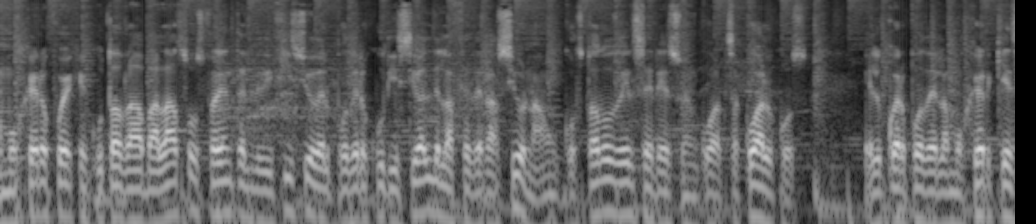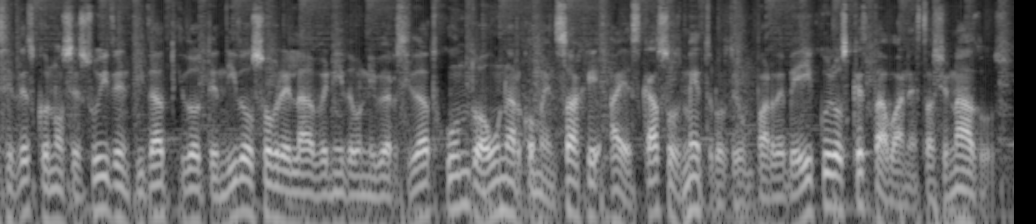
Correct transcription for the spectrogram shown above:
mujer fue ejecutada a balazos frente al edificio del Poder Judicial de la Federación a un costado del Cerezo en Coatzacoalcos. El cuerpo de la mujer, quien se desconoce su identidad, quedó tendido sobre la avenida Universidad junto a un arcomensaje a escasos metros de un par de vehículos que estaban estacionados.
